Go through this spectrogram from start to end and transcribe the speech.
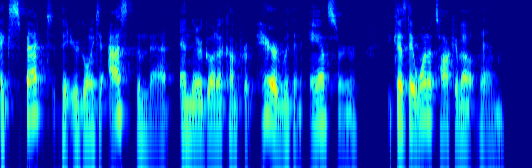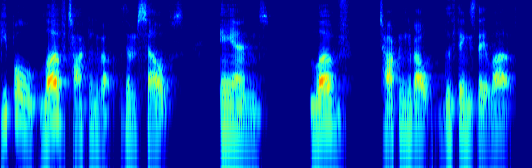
expect that you're going to ask them that and they're going to come prepared with an answer because they want to talk about them. People love talking about themselves and love talking about the things they love.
